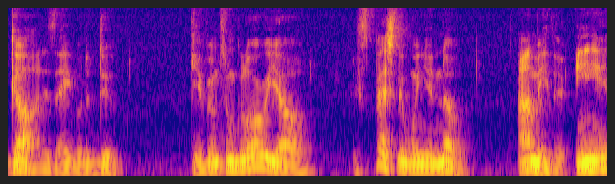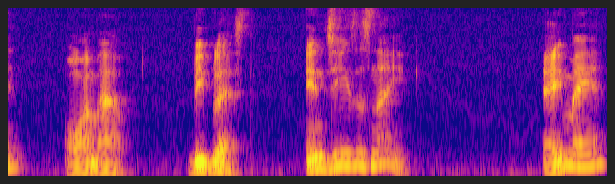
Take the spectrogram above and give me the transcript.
God is able to do. Give Him some glory, y'all, especially when you know I'm either in or I'm out. Be blessed. In Jesus' name, amen.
